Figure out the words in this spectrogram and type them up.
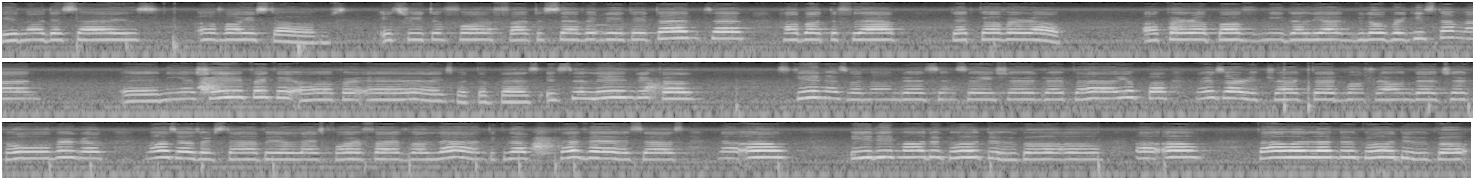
You know the size of all your stumps. It's 3 to 4, 5 to 7, greater than 10. How about the flap that cover up? Upper above, middle yan, below Burgess naman. Any shape ay kay upper X, but the best is cylindrical. Skin has 100 sensation, dry pliable. Nerves are retracted, bones rounded, check overgrowth. Muscles are stabilized, 4 5 volantic love, blood vessels. Now, oh, idi mo dugo dugo. Oh,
